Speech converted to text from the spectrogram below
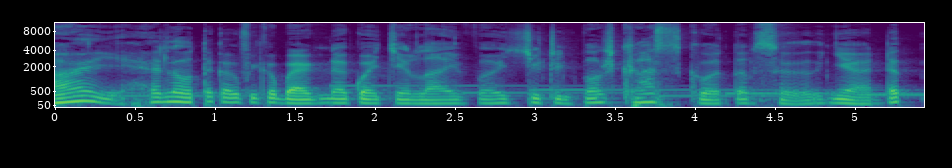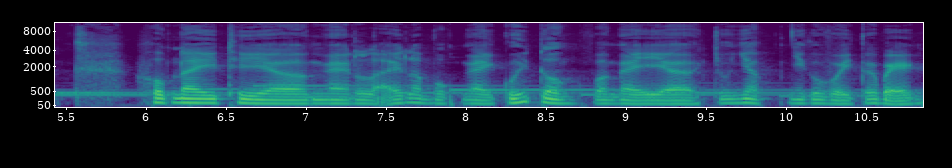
Hi, hello tất cả quý vị các bạn đã quay trở lại với chương trình podcast của tâm sự nhà đất. Hôm nay thì uh, ngày lại là một ngày cuối tuần và ngày uh, chủ nhật như quý vị các bạn.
